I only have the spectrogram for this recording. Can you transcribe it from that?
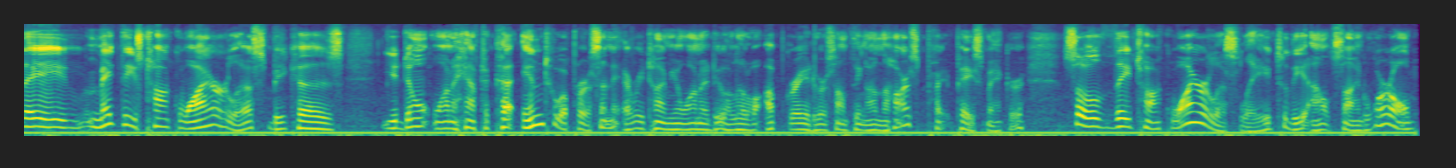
they make these talk wireless because you don't want to have to cut into a person every time you want to do a little upgrade or something on the heart pacemaker. So they talk wirelessly to the outside world.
